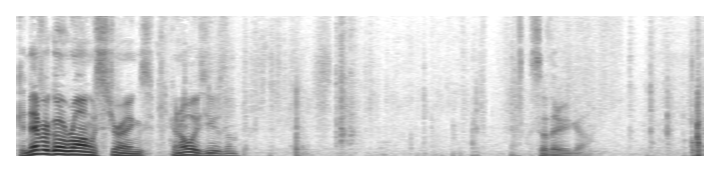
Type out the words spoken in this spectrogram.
Can never go wrong with strings. You can always use them. So there you go.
